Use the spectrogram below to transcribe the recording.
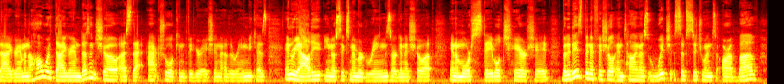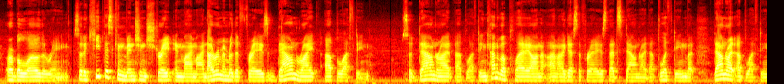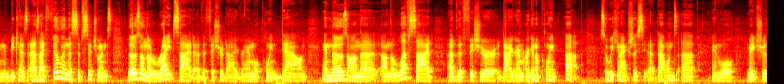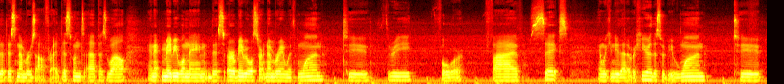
diagram. And the Haworth diagram doesn't show us the actual configuration of the ring because in reality, you know, six-membered rings are going to show up in a more stable chair shape, but it is beneficial in telling us which substituents are above or below the ring. So to keep this convention straight in my mind, I remember the phrase downright uplifting. So downright uplifting, kind of a play on, on I guess the phrase that's downright uplifting, but downright uplifting because as I fill in the substituents, those on the right side of the Fischer diagram will point down, and those on the on the left side of the Fischer diagram are going to point up. So we can actually see that. That one's up, and we'll make sure that this number is off right. This one's up as well, and it, maybe we'll name this, or maybe we'll start numbering with one, two, three, four, five, six, and we can do that over here. This would be one, two,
